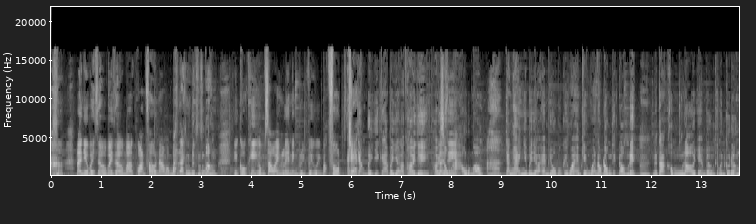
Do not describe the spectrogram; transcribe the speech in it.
là như bây giờ bây giờ mà quán phở nào mà bắt anh đứng bưng thì có khi hôm sau anh lên anh review anh bắt phốt em chết. chẳng biết gì cả bây giờ là thời gì? Thời Thời sống gì? ảo đúng không? À. Chẳng hạn như bây giờ em vô một cái quán em kiếm quán nào đông thiệt đông đi Ừ. người ta không nở cho em đứng thì mình cứ đứng.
